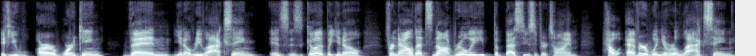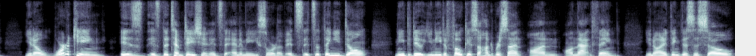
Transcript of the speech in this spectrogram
if you are working, then, you know, relaxing is is good, but you know, for now that's not really the best use of your time. However, when you're relaxing, you know, working is is the temptation. It's the enemy sort of. It's it's the thing you don't need to do. You need to focus 100% on on that thing. You know, I think this is so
